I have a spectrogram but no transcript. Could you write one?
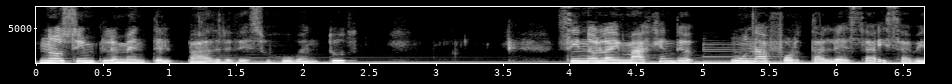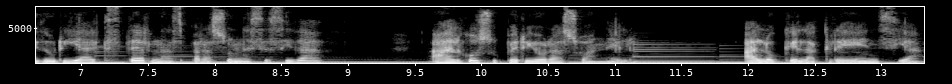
no simplemente el padre de su juventud, sino la imagen de una fortaleza y sabiduría externas para su necesidad algo superior a su anhelo, a lo que la creencia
